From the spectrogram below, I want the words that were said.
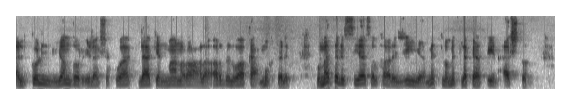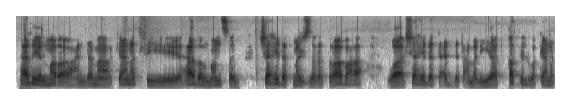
الكل ينظر إلى شكواك لكن ما نرى على أرض الواقع مختلف. ممثل السياسة الخارجية مثله مثل كاثرين أشتون. هذه المرأة عندما كانت في هذا المنصب شهدت مجزرة رابعة وشهدت عدة عمليات قتل وكانت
